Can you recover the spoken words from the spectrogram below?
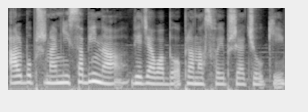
albo przynajmniej Sabina wiedziałaby o planach swojej przyjaciółki.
